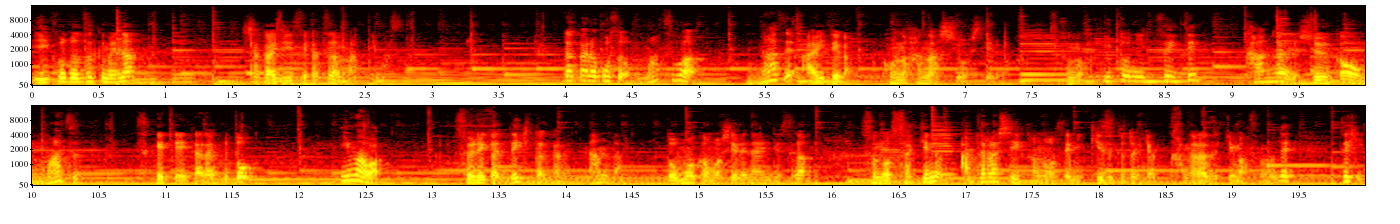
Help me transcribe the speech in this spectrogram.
いいことずくめな社会人生活が待っています。だからこそまずはなぜ相手がこの話をしているのかその意図について考える習慣をまずつけていただくと今はそれができたからなんだと思うかもしれないんですがその先の新しい可能性に気づく時は必ず来ますので是非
